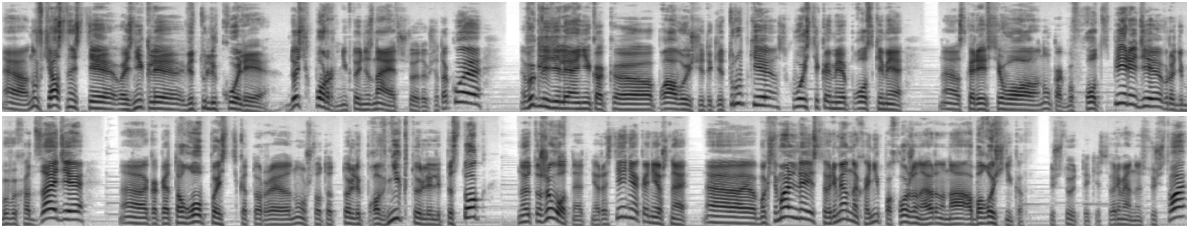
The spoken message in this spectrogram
Э, ну, в частности, возникли ветуликолии. До сих пор никто не знает, что это вообще такое, Выглядели они как э, плавающие такие трубки с хвостиками плоскими. Э, скорее всего, ну, как бы вход спереди, вроде бы выход сзади. Э, какая-то лопасть, которая, ну, что-то то ли плавник, то ли лепесток. Но это животное, это не растение, конечно. Э, максимально из современных они похожи, наверное, на оболочников. Существуют такие современные существа.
